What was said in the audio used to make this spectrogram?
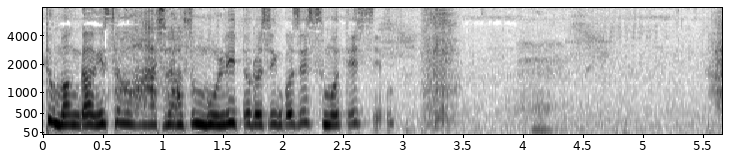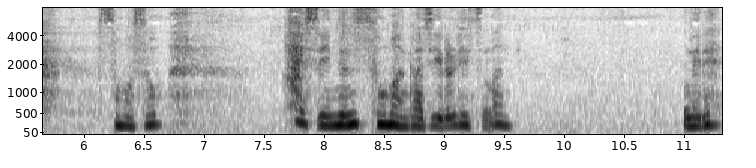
도망강에서 아주 아주 멀리 떨어진 곳에 숨었댔어요. 숨어서 할수 있는 수만 가지 일을 했지만 내래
